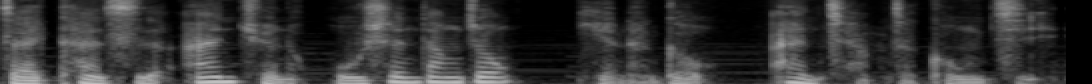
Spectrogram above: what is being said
在看似安全的无声当中。也能够暗藏着攻击。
